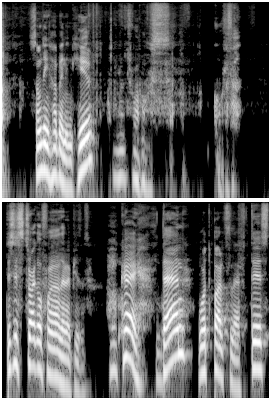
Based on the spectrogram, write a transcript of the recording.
Okay. Something happening here. New troubles. Kurwa. This is struggle for another episode. Okay, then what parts left? This,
